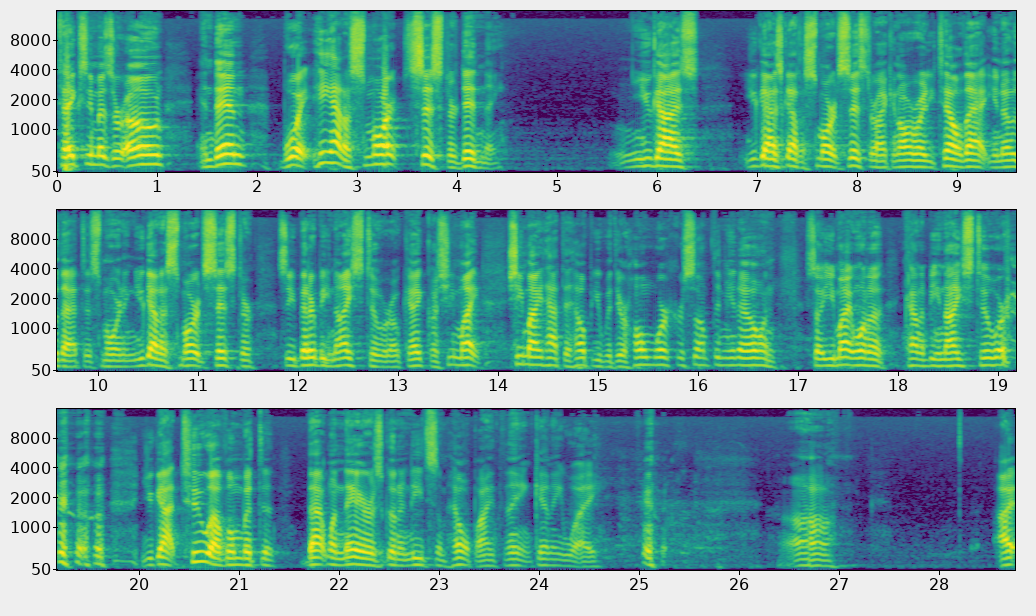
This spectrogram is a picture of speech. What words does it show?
takes him as her own, and then, boy, he had a smart sister, didn't he? You guys, you guys got a smart sister. I can already tell that. You know that this morning. You got a smart sister, so you better be nice to her, okay? Because she might, she might have to help you with your homework or something, you know, and so you might want to kind of be nice to her. you got two of them, but the, that one there is going to need some help, I think, anyway. uh, I,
